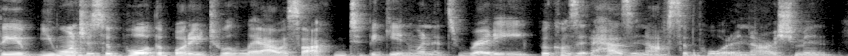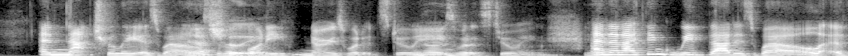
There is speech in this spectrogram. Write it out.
the you want to support the body to allow a cycle to begin when it's ready because it has enough support and nourishment. And naturally as well. So the body knows what it's doing. Knows what it's doing. And then I think with that as well, if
